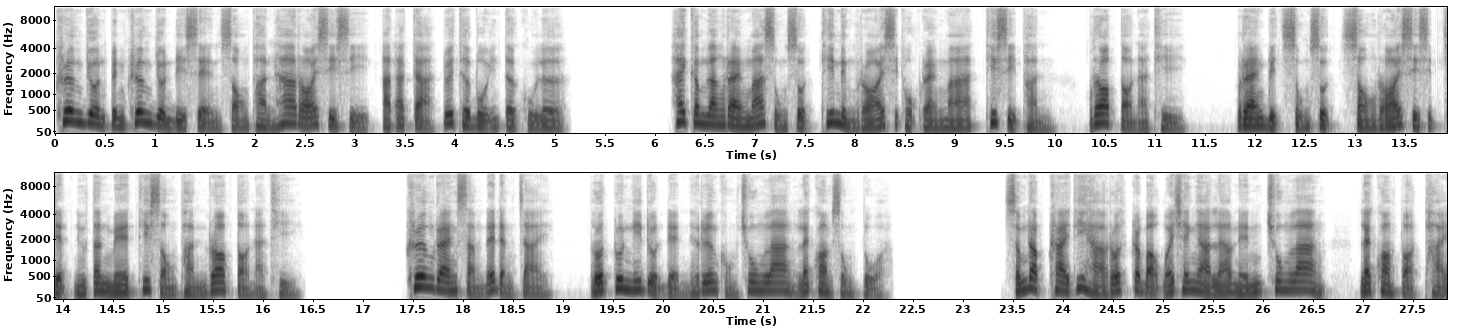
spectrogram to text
เครื่องยนต์เป็นเครื่องยนต์ดีเซล 2,500 ซีซี อัดอากาศด้วยเทอร์โบอินเตอร์คูลเลอร์ ให้กำลังแรงม้าสูงสุดที่ 116 แรงม้าที่ 4,000 รอบต่อนาที แรงบิดสูงสุด 247 นิวตันเมตรที่ 2,000 รอบต่อนาที เครื่องแรงสั่งได้ดังใจ รถรุ่นนี้โดดเด่นในเรื่องของช่วงล่างและความทรงตัวสำหรับใครที่หารถกระบะไว้ใช้งานแล้วเน้นช่วงล่างและความปลอดภัย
